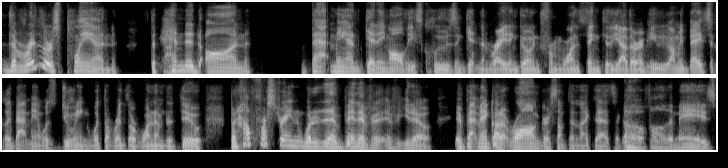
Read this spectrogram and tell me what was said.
the Riddler's plan depended on Batman getting all these clues and getting them right and going from one thing to the other? And he, I mean, basically, Batman was doing what the Riddler wanted him to do. But how frustrating would it have been if, if you know, if Batman got it wrong or something like that? It's like, oh, follow the maze.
